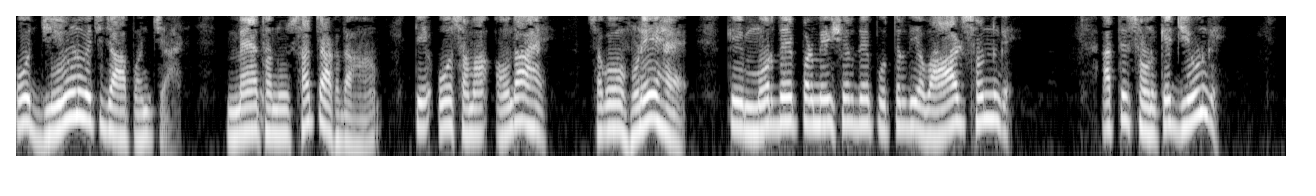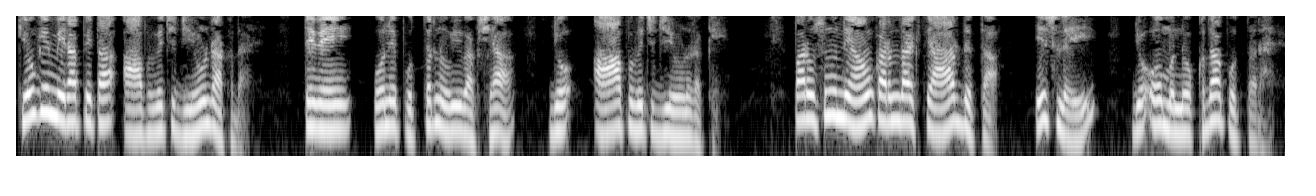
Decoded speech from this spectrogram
ਉਹ ਜੀਵਨ ਵਿੱਚ ਜਾ ਪਹੁੰਚਿਆ ਹੈ। ਮੈਂ ਤੁਹਾਨੂੰ ਸੱਚ ਆਖਦਾ ਹਾਂ ਕਿ ਉਹ ਸਮਾਂ ਆਉਂਦਾ ਹੈ। ਸਗੋਂ ਹੁਣੇ ਹੈ ਕਿ ਮੁਰਦੇ ਪਰਮੇਸ਼ਰ ਦੇ ਪੁੱਤਰ ਦੀ ਆਵਾਜ਼ ਸੁਣਨਗੇ ਅਤੇ ਸੁਣ ਕੇ ਜੀਉਣਗੇ, ਕਿਉਂਕਿ ਮੇਰਾ ਪਿਤਾ ਆਪ ਵਿੱਚ ਜੀਵਨ ਰੱਖਦਾ ਹੈ। ਤਿਵੇਂ ਉਹਨੇ ਪੁੱਤਰ ਨੂੰ ਵੀ ਬਖਸ਼ਿਆ ਜੋ ਆਪ ਵਿੱਚ ਜੀਵਨ ਰੱਖੇ। ਪਰ ਉਸ ਨੂੰ ਨਿਆਂ ਕਰਨ ਦਾ ਇਖਤਿਆਰ ਦਿੱਤਾ, ਇਸ ਲਈ ਜੋ ਉਹ ਮਨੁੱਖ ਦਾ ਪੁੱਤਰ ਹੈ।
